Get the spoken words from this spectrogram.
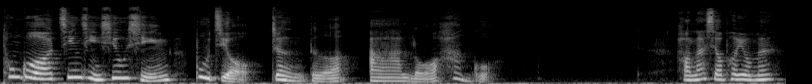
通过精进修行，不久证得阿罗汉果。好了，小朋友们，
